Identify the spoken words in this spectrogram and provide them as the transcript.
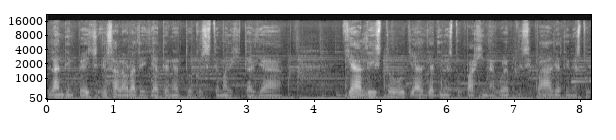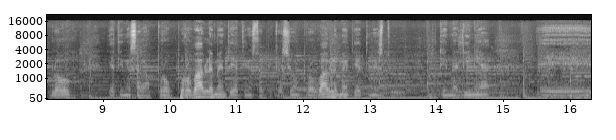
landing page es a la hora de ya tener tu ecosistema digital ya, ya listo, ya, ya tienes tu página web principal, ya tienes tu blog, ya tienes probablemente ya tienes tu aplicación, probablemente ya tienes tu, tienda en línea, eh,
